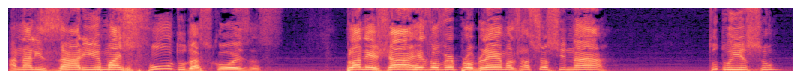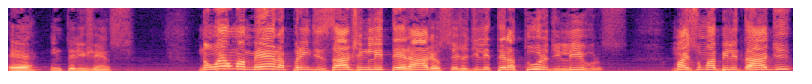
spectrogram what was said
analisar e ir mais fundo das coisas. Planejar, resolver problemas, raciocinar. Tudo isso é inteligência. Não é uma mera aprendizagem literária, ou seja, de literatura de livros, mas uma habilidade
